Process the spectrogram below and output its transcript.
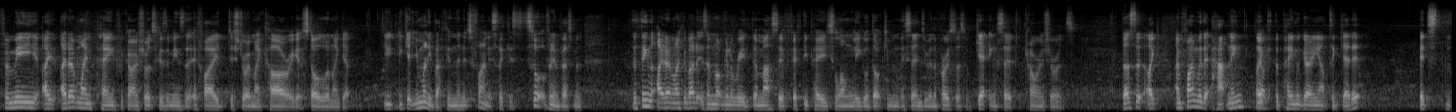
For me, I, I don't mind paying for car insurance because it means that if I destroy my car or I get stolen, I get you, you get your money back and then it's fine. It's like it's sort of an investment. The thing that I don't like about it is I'm not going to read the massive 50-page long legal document they send you in the process of getting said car insurance. That's the, like I'm fine with it happening, like Yeah. the payment going out to get it. It's th-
